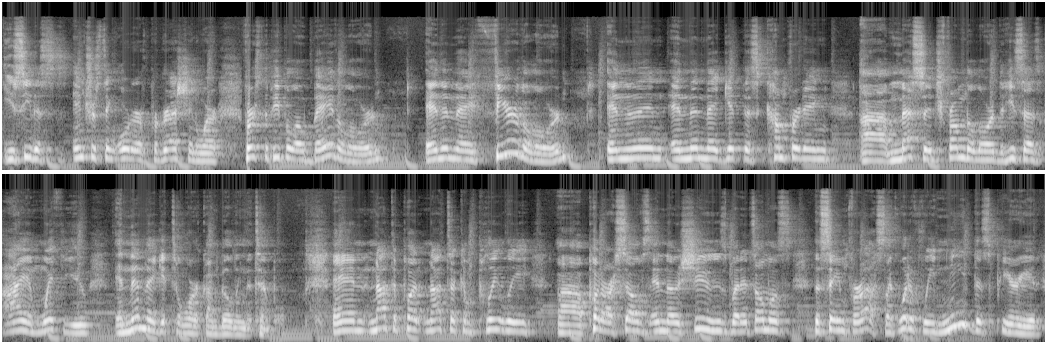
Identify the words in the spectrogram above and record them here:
you see this interesting order of progression where first the people obey the Lord, and then they fear the Lord, and then and then they get this comforting uh, message from the Lord that He says, "I am with you," and then they get to work on building the temple. And not to put, not to completely uh, put ourselves in those shoes, but it's almost the same for us. Like, what if we need this period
